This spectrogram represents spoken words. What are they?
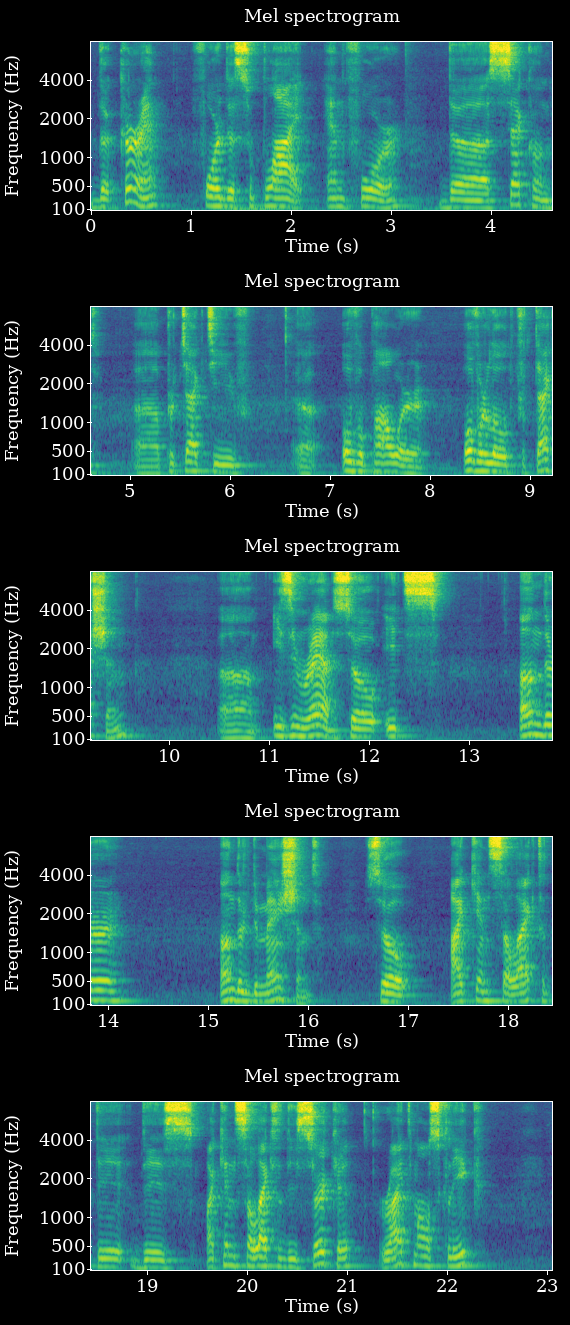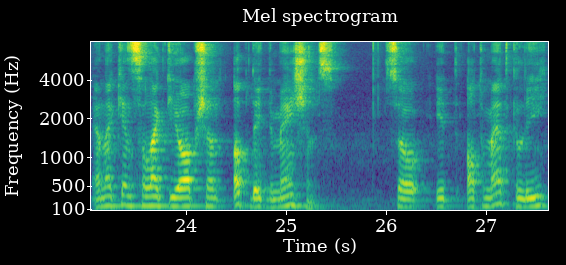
the current for the supply and for the second uh, protective uh, overpower overload protection uh, is in red so it's under under dimensioned so I can select the, this, I can select the circuit, right mouse click, and I can select the option update dimensions. So it automatically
